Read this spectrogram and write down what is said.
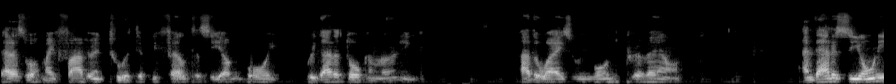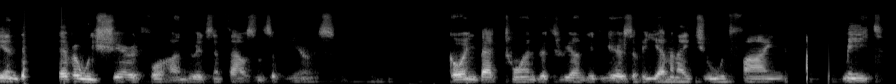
That is what my father intuitively felt as a young boy. We got to talk and learning. Otherwise, we won't prevail. And that is the only endeavor we shared for hundreds and thousands of years going back 200, 300 years, if a Yemenite Jew would find meet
